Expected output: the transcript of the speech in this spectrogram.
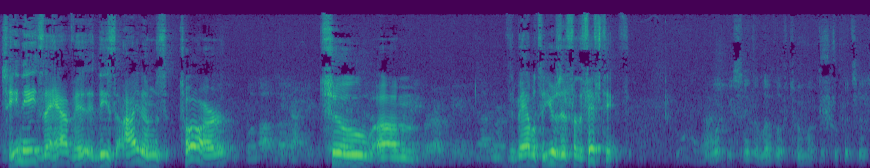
So he needs to have his, these items tore to um, to be able to use it for the fifteenth. What do we say the level of tumor of the Kupitz is?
